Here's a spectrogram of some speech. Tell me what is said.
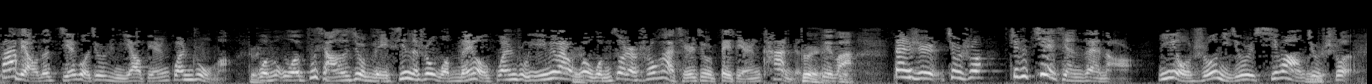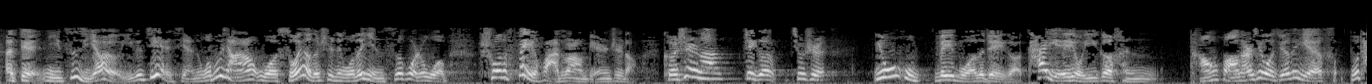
发表的结果就是你要别人关注嘛。我们我不想就违心的说我没有关注，因为我我们坐这儿说话其实就是被别人看着的，对对吧？但是就是说这个界限在哪儿？你有时候你就是希望就是说，呃，对你自己要有一个界限。我不想让我所有的事情，我的隐私或者我说的废话都让别人知道。可是呢，这个就是拥护微博的这个，他也有一个很堂皇的，而且我觉得也不太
